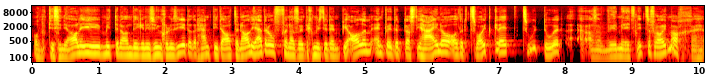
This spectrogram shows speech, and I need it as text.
Und die sind ja alle miteinander irgendwie synchronisiert oder haben die Daten alle auch drauf. Also ich müsste dann bei allem entweder das die Heilo oder das Zweitgerät zutun. Also würde mir jetzt nicht so Freude machen.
